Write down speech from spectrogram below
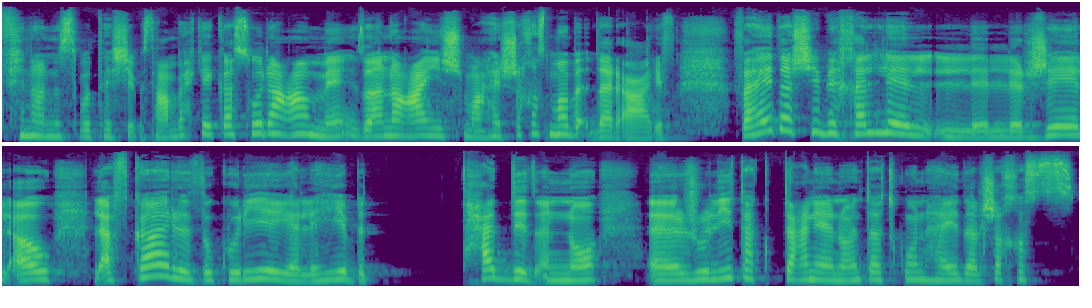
فينا نثبت هالشيء بس عم بحكي كصورة عامة إذا أنا عايش مع هالشخص ما بقدر أعرف. فهيدا الشيء بخلي الرجال أو الأفكار الذكورية يلي هي بتحدد إنه آه، رجوليتك بتعني إنه أنت تكون هيدا الشخص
